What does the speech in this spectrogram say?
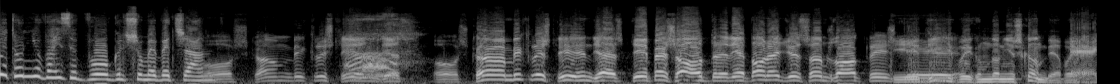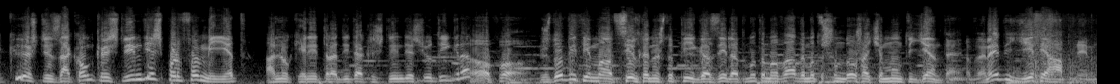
jeton një vajzë e vogël shumë e veçantë. O shkëmb i Krishtlindjes! O shkëmb i Krishtlindjes, ti peshon tridhjetë tonë e gjysmë çdo Krishtlindje. Je ti që po i këndon një shkëmbi apo jo? E, ky është një zakon Krishtlindjesh për fëmijët. A nuk keni tradita Krishtlindjesh ju tigrat? O, po. Çdo vit im atë sillte në shtëpi gazelat më të mëdha dhe më të shëndosha që mund të gjente. Dhe ne të gjithë i hapnim.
